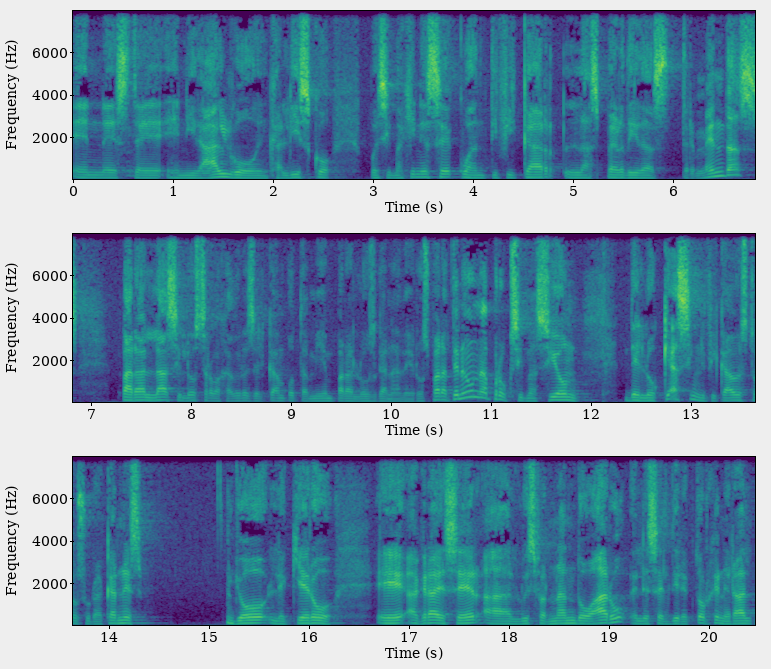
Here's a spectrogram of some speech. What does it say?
en, este, en Hidalgo, en Jalisco, pues imagínese cuantificar las pérdidas tremendas para las y los trabajadores del campo, también para los ganaderos. Para tener una aproximación de lo que ha significado estos huracanes, yo le quiero eh, agradecer a Luis Fernando Aro, él es el director general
